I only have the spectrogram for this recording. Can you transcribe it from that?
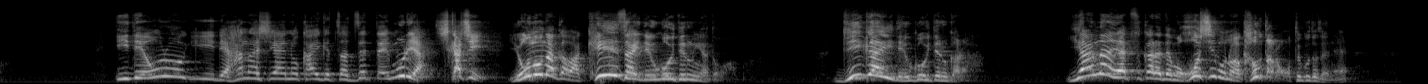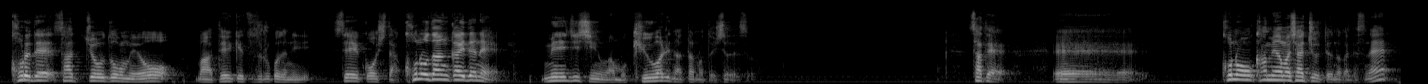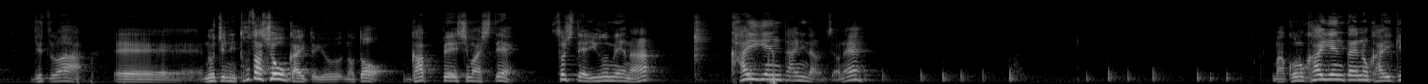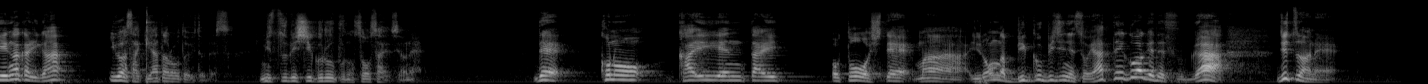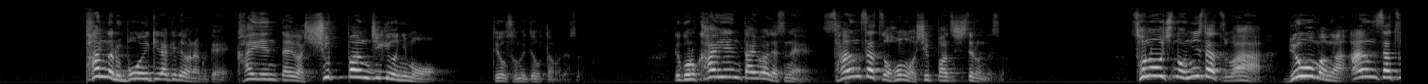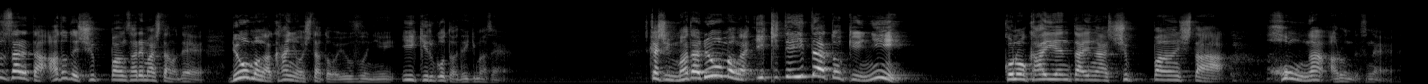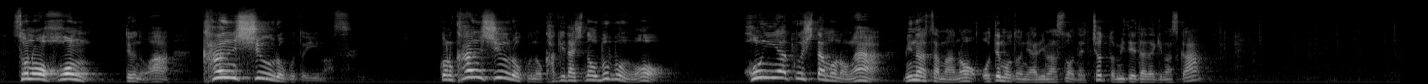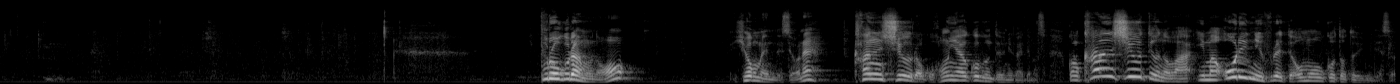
イデオロギーで話し合いの解決は絶対無理や。しかし世の中は経済で動いてるんやと。利害で動いてるから。嫌なやつからでも欲しいものは買うだろうということでね。これで薩長同盟をまあ締結することに成功したこの段階でね明治維新はもう9割になったのと一緒ですさて、えー、この亀山社中というのがですね実は、えー、後に土佐商会というのと合併しましてそして有名な海援隊になるんですよね。まあ、この海援隊の会計係が岩崎弥太郎という人です。三菱グループの総裁ですよね。でこの海援隊を通してまあいろんなビッグビジネスをやっていくわけですが実はね単なる貿易だけではなくて海援隊は出版事業にも手を染めておったのですでこの海援隊はですね3冊本を出版してるんです。そのうちの2冊は龍馬が暗殺された後で出版されましたので龍馬が関与したというふうに言い切ることはできません。しかしまだ龍馬が生きていた時にこの海援隊が出版した本があるんですね。その本っていうのは監修録と言います。この監修録の書き出しの部分を翻訳したものが皆様のお手元にありますのでちょっと見ていただけますか？プログラムの表面ですよね。監修録翻訳文というふうに書いてます。この監修というのは今折に触れて思うことという意味です。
